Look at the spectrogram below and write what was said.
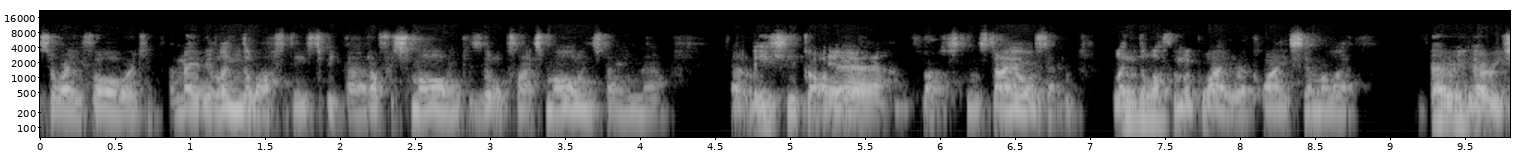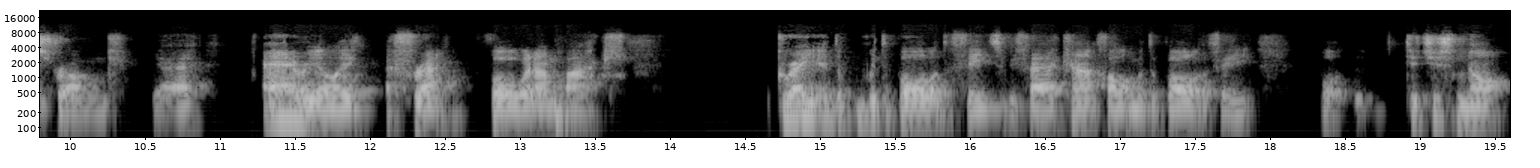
is the way forward, and maybe Lindelof needs to be paired off with Smalling because it looks like Smalling's staying now. At least you've got a bit Yeah. of contrast in styles. Then Lindelof and Maguire are quite similar. Very very strong. Yeah, aerially a threat forward and back. Great at the, with the ball at the feet. To be fair, can't follow them with the ball at the feet, but they're just not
